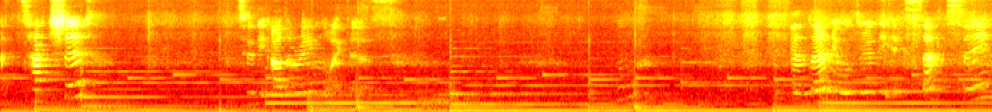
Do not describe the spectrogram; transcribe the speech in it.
attach it to the other ring like this. And then you will do the exact same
